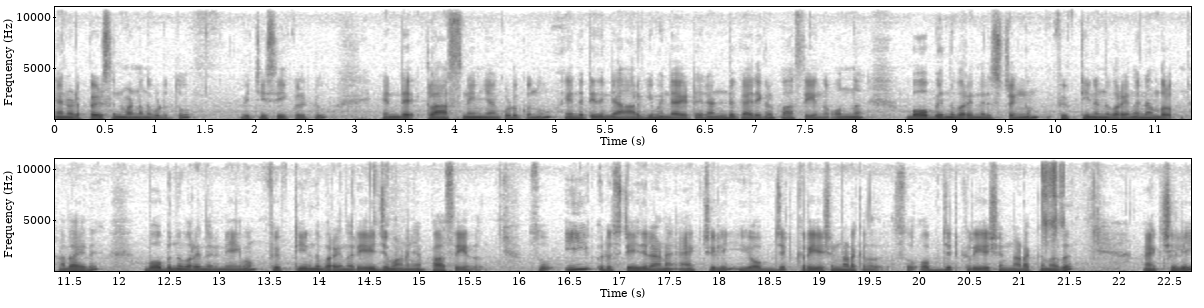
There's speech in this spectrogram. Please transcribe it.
ഞാനിവിടെ പേഴ്സൺ വൺ എന്ന് കൊടുത്തു വിച്ച് ഈസ് ഈക്വൽ ടു എന്റെ ക്ലാസ് നെയിം ഞാൻ കൊടുക്കുന്നു. എന്നിട്ട് ഇതിന്റെ ആർഗ്യുമെന്റ് ആയിട്ട് രണ്ട് കാര്യങ്ങൾ പാസ് ചെയ്യുന്നു. ഒന്ന് ബോബ് എന്ന് പറയുന്ന ഒരു സ്ട്രിങ്ങും ഫിഫ്റ്റീൻ എന്ന് പറയുന്ന നമ്പറും അതായത് ബോബ് എന്ന് പറയുന്ന ഒരു നെയിമും ഫിഫ്റ്റീൻ എന്ന് പറയുന്ന ഒരു ഏജുമാണ് ഞാൻ പാസ് ചെയ്യുന്നത്. സോ ഈ ഒരു സ്റ്റേജിലാണ് ആക്ച്വലി ഈ ഒബ്ജക്റ്റ് ക്രിയേഷൻ നടക്കുന്നത്. സോ ഒബ്ജക്റ്റ് ക്രിയേഷൻ നടക്കുന്നത് ആക്ച്വലി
